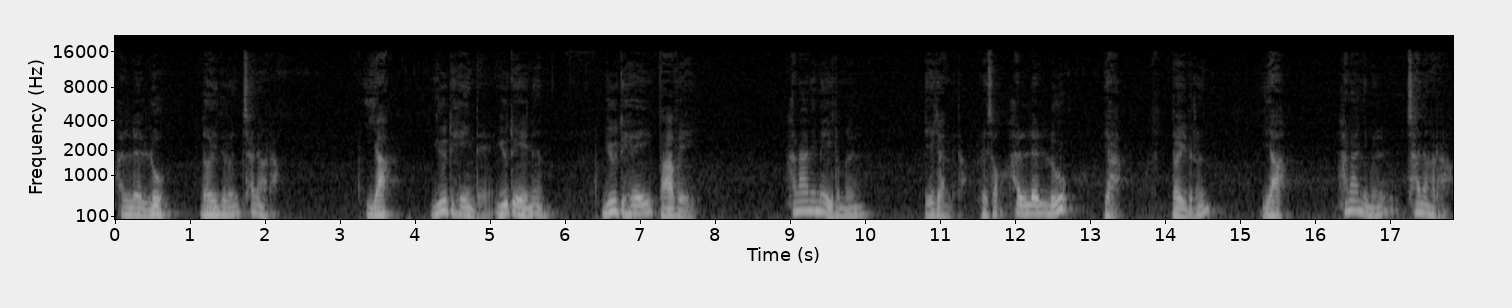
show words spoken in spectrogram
할렐루 너희들은 찬양하라. 야 유드헤인데 유드헤는 유드헤이 바베이 하나님의 이름을 얘기합니다. 그래서 할렐루야 너희들은 야 하나님을 찬양하라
